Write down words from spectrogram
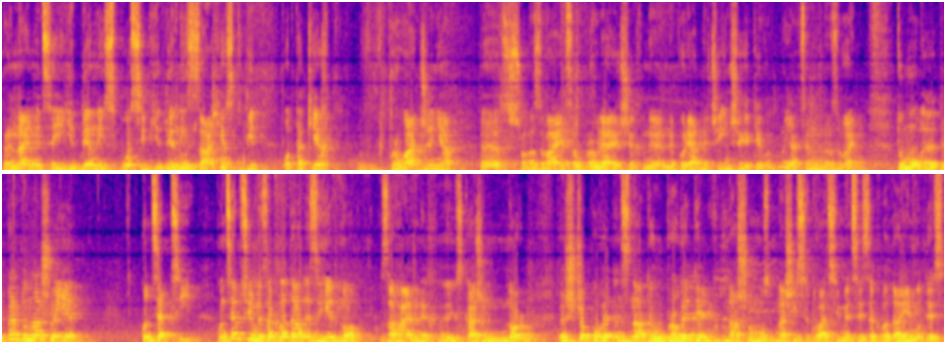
принаймні це єдиний спосіб, єдиний захист від отаких впровадження, що називається управляючих непорядних чи інших якихось, ну як це не називаємо. Тому е, тепер до нашої концепції. Концепцію ми закладали згідно загальних, е, скажімо, норм. Що повинен знати управитель в нашому в нашій ситуації? Ми це закладаємо десь,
